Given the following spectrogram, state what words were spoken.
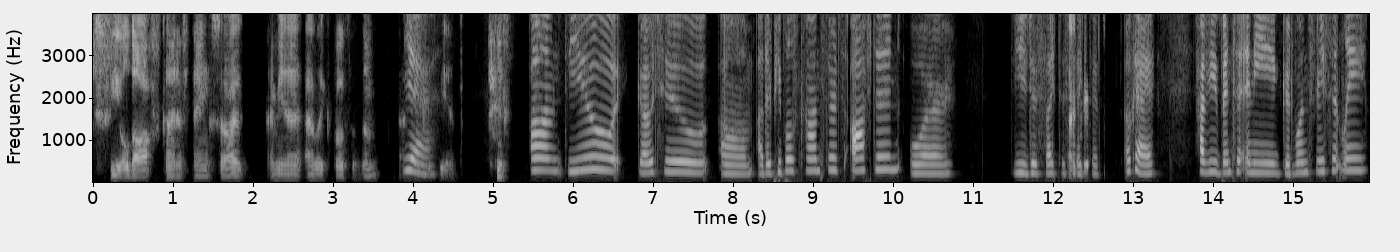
sealed off kind of thing. So i i mean i, I like both of them. I think Yeah. is the end. Um, do you go to um other people's concerts often, or you just like to stick to? Okay, have you been to any good ones recently?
